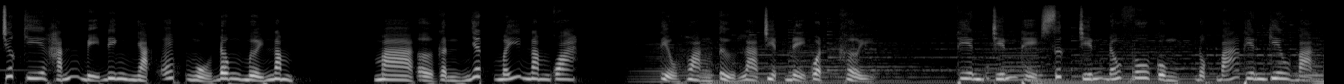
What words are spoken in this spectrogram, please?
Trước kia hắn bị đinh nhạc ép ngủ đông 10 năm. Mà ở gần nhất mấy năm qua, Tiểu hoàng tử là triệt để quật khởi. Thiên chiến thể sức chiến đấu vô cùng, Độc bá thiên kiêu bảng.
